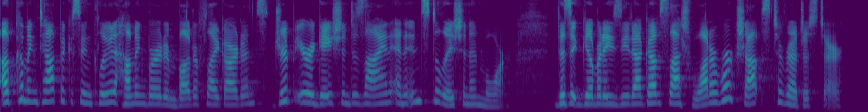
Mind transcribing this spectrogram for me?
Upcoming topics include hummingbird and butterfly gardens, drip irrigation design, and installation, and more. Visit gilbertaz.gov slash water workshops to register.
